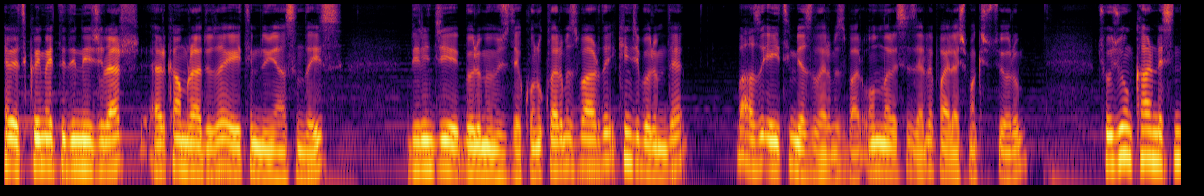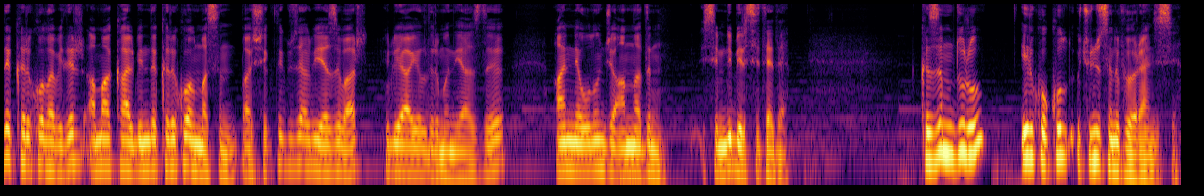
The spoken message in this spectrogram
Evet kıymetli dinleyiciler Erkam Radyo'da Eğitim Dünyası'ndayız. Birinci bölümümüzde konuklarımız vardı. İkinci bölümde bazı eğitim yazılarımız var. Onları sizlerle paylaşmak istiyorum. Çocuğun karnesinde kırık olabilir ama kalbinde kırık olmasın. Başlıklı güzel bir yazı var. Hülya Yıldırım'ın yazdığı Anne Olunca Anladım isimli bir sitede. Kızım Duru ilkokul 3. sınıf öğrencisi.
